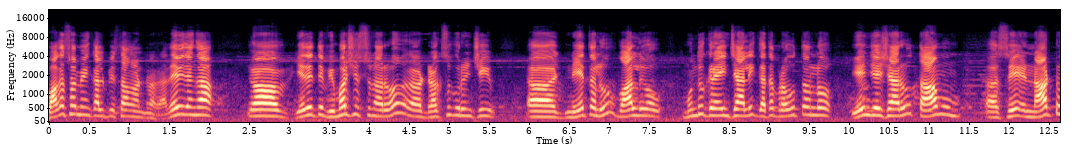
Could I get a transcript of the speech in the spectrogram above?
భాగస్వామ్యం కల్పిస్తామంటున్నారు. అదేవిధంగా ఏదైతే విమర్శిస్తున్నారో డ్రగ్స్ గురించి నేతలు వాళ్ళు ముందు గ్రహించాలి. గత ప్రభుత్వంలో ఏం చేశారు? తాము say not to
